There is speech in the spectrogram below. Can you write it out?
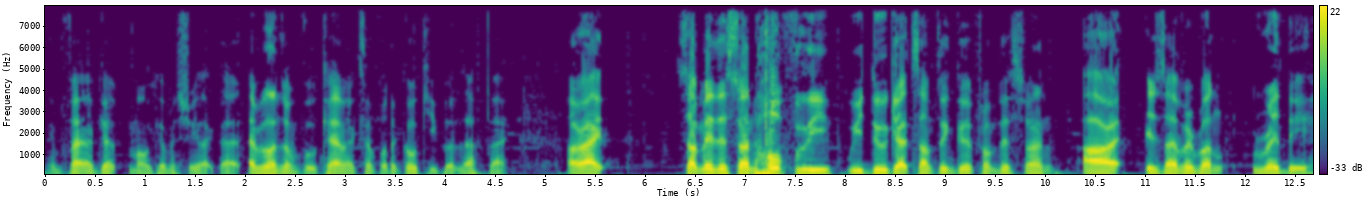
In fact, I get more chemistry like that. Everyone's on full chem except for the goalkeeper left back. All right, submit this one. Hopefully, we do get something good from this one. Uh, is everyone ready.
